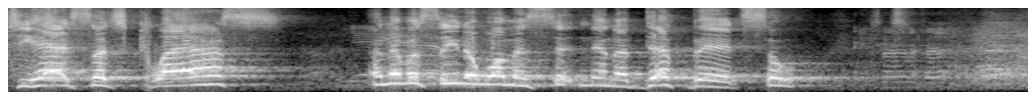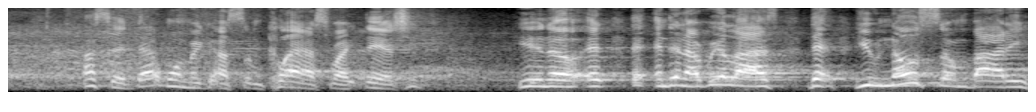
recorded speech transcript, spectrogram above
She had such class. I never seen a woman sitting in a deathbed so. I said, that woman got some class right there. She, you know, and, and then I realized that you know somebody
